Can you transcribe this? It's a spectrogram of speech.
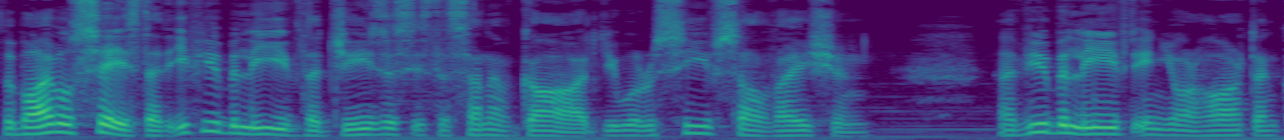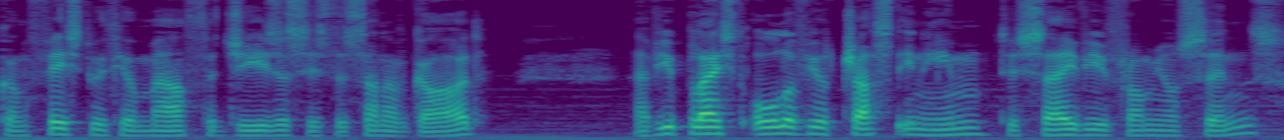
The Bible says that if you believe that Jesus is the Son of God, you will receive salvation. Have you believed in your heart and confessed with your mouth that Jesus is the Son of God? Have you placed all of your trust in Him to save you from your sins?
